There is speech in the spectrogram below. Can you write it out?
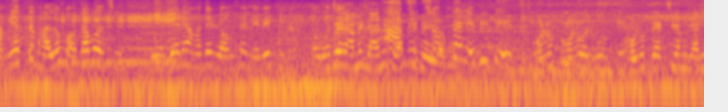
আমি একটা ভালো কথা বলছি উবেরে আমাদের রংটা নেবে কিনা? উবের আমি জানি ট্যাক্সি পেয়ে যাব। হেভি টেস্টি হলুদ হলুদ হলুদ ট্যাক্সি আমি জানি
